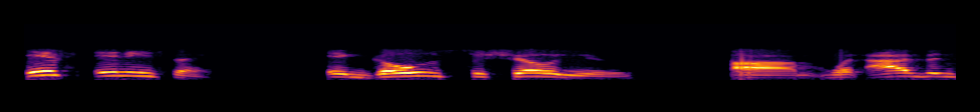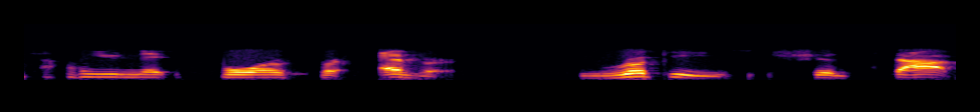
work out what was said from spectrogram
if anything, it goes to show you um, what I've been telling you, Nick, for forever. Rookies should stop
